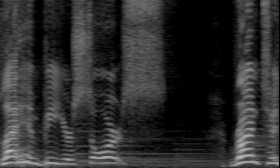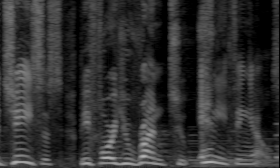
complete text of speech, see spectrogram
Let Him be your source. Run to Jesus before you run to anything else.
